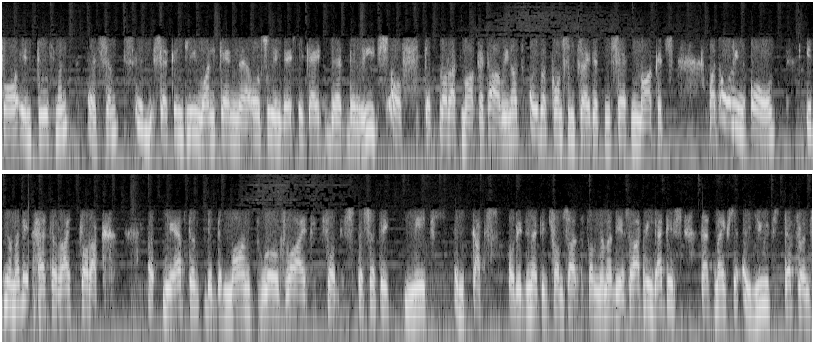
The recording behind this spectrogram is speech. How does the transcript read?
for improvement. Uh, some, secondly, one can uh, also investigate the, the reach of the product market. Are we not over concentrated in certain markets? But all in all, if Namibia has the right product, uh, we have the, the demand worldwide for specific meat and cuts originating from from Namibia. So I think that is that makes a huge difference.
